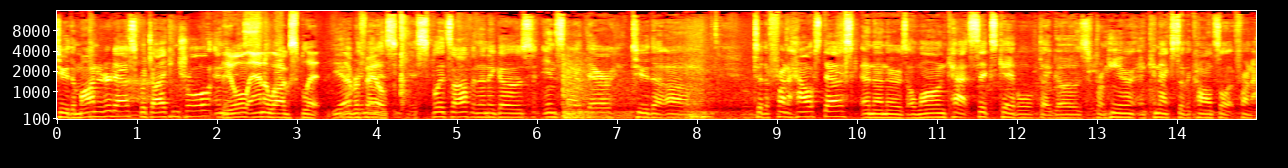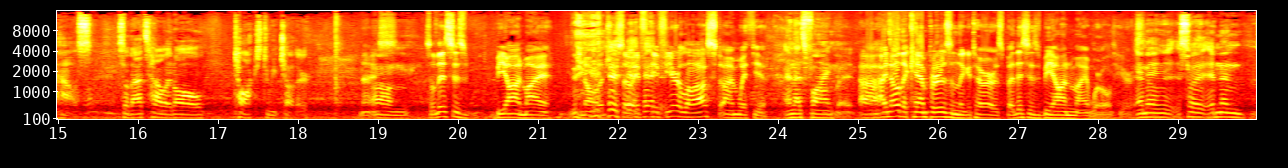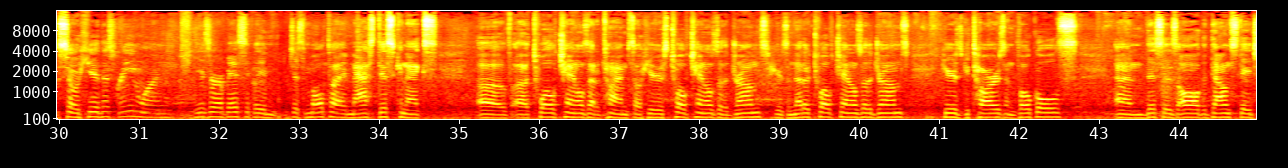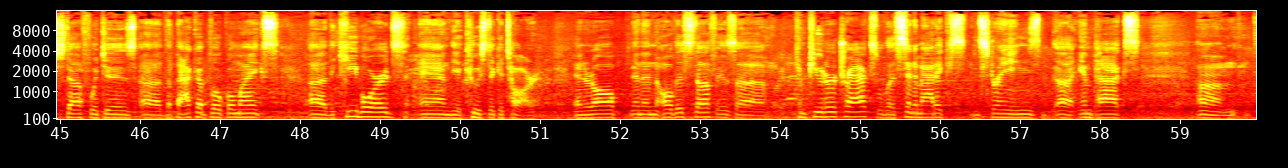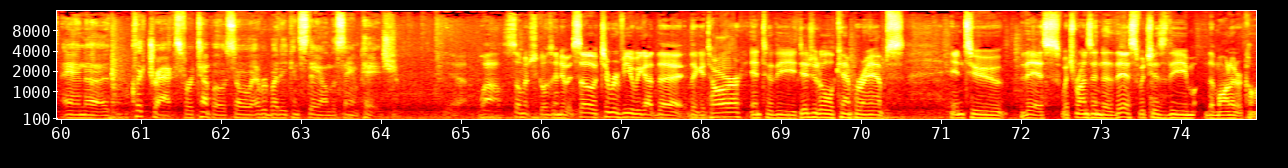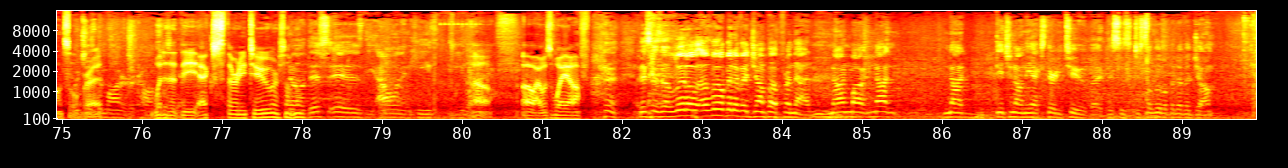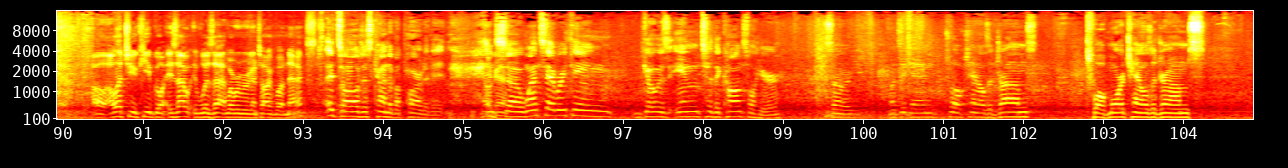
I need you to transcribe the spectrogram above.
to the monitor desk, which I control, and The old analog split yeah, never fails. it's- It splits off, and then it goes inside there to the um, to the front of house desk, and then there's a long Cat six cable that goes from here and connects to the console at front of house. So that's how it all talks to each other. Nice. um, so this is beyond my knowledge. so if, if you're lost, I'm with you. And that's fine. Right. Uh, I know the Kempers and the guitars, but this is beyond my world here. And then so and then so here this green one, these are basically just multi-mass disconnects of uh, 12 channels at a time. So here's 12 channels of the drums. Here's another 12 channels of the drums. Here's guitars and vocals. And this is all the downstage stuff, which is uh, the backup vocal mics, uh, the keyboards, and the acoustic guitar. And it all, and then all this stuff is uh, computer tracks with the cinematics, strings, uh, impacts, um, and uh, click tracks for tempo, so everybody can stay on the same page. Yeah. Wow. So much goes into it. So to review, we got the the guitar into the digital Kemper amps into this, which runs into this, which is the the monitor console, Which is right? the monitor console, What is it? The. X32 or something? No, this is the Allen and Heath D oh. Oh, I was way off. this is a little a little bit of a jump up from that. Not not not ditching on the X32, but this is just a little bit of a jump. I'll, I'll let you keep going. Is that was that what we were going to talk about next? It's all just kind of a part of it. And Okay. so once everything goes into the console here, so once again, 12 channels of drums, 12 more channels of drums,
